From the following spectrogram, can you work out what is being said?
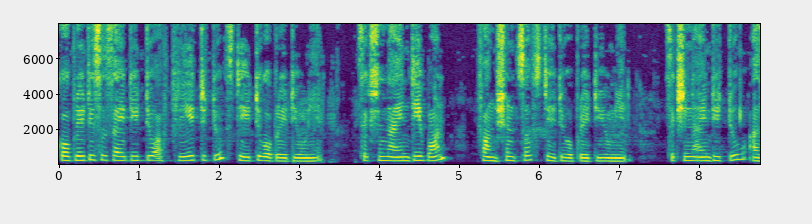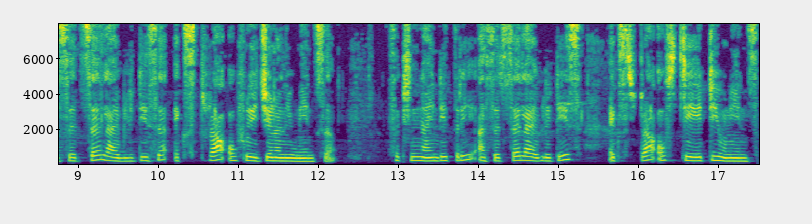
Cooperative Society to affiliate to State Cooperative Union. Section 91, Functions of State Cooperative Union. Section 92, Assets, Liabilities, Extra of Regional Unions. Section 93, Assets, Liabilities, Extra of State Unions.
